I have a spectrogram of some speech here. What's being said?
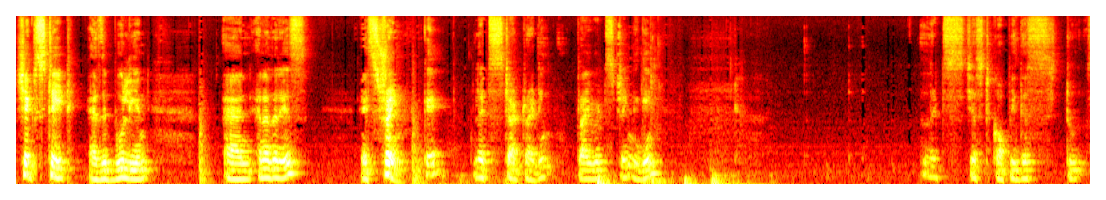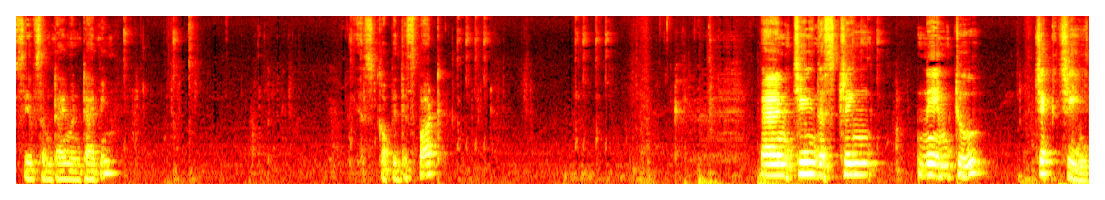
check state as a boolean. And another is a string okay? Let's start writing private string again. Let's just copy this to save some time on typing. Just copy this part. And change the string name to check change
